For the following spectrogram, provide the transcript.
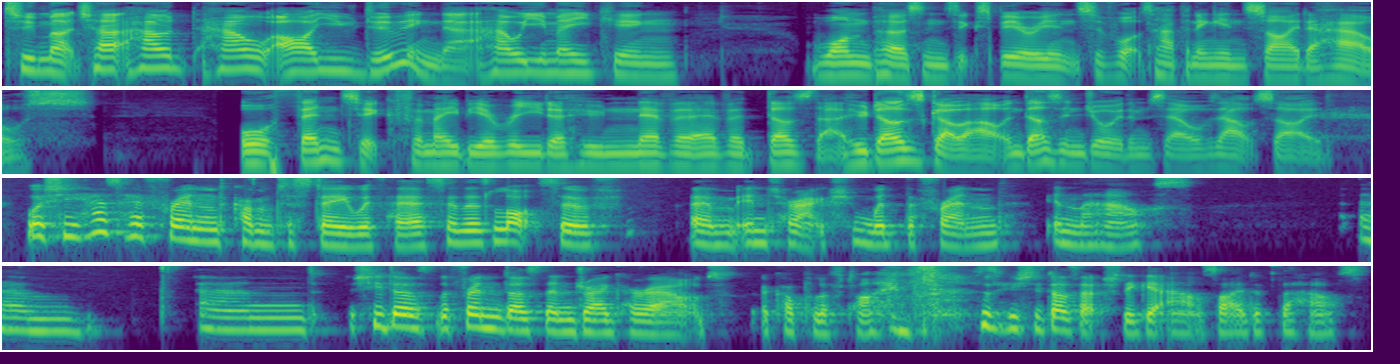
too much, how how how are you doing that? How are you making one person's experience of what's happening inside a house authentic for maybe a reader who never ever does that, who does go out and does enjoy themselves outside? Well, she has her friend come to stay with her, so there's lots of um, interaction with the friend in the house. Um, and she does, the friend does then drag her out a couple of times. so she does actually get outside of the house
